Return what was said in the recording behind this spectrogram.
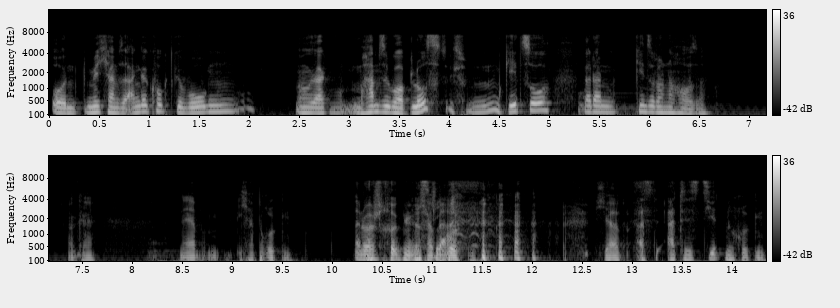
Und mich haben sie angeguckt, gewogen und gesagt, haben sie überhaupt Lust? Ich, hm, geht so? Ja, dann gehen sie doch nach Hause. Okay. Naja, ich habe Rücken. Ja, du hast Rücken, ist ich klar. Rücken. Ich habe attestierten Rücken.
